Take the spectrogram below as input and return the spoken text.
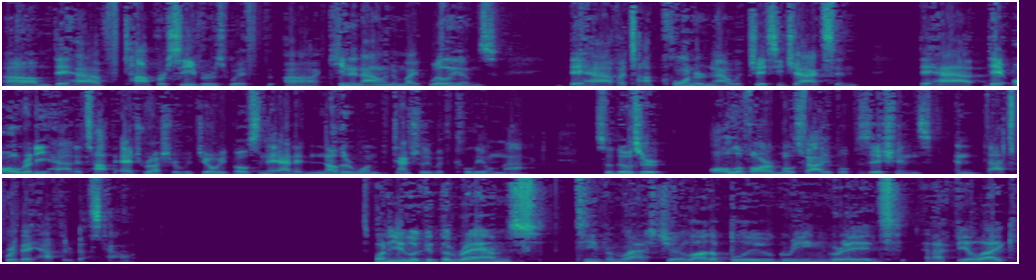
Um, they have top receivers with uh, Keenan Allen and Mike Williams. They have a top corner now with J.C. Jackson. They have they already had a top edge rusher with Joey Bosa. They added another one potentially with Khalil Mack. So those are all of our most valuable positions, and that's where they have their best talent. It's funny you look at the Rams team from last year, a lot of blue green grades, and I feel like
